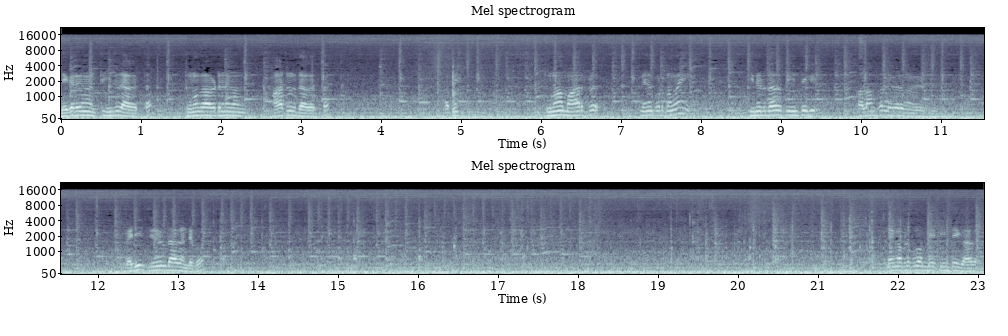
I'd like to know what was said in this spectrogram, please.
දෙකට නම් ටිනර් දාගත්තා. තුන ගාවට නිකන් හාටනර් දාගත්තා. අපි තුනහ මාරට වෙනකොට තමයි ටිනර් දාලා තීන්ත එකේ කලම් කරලා ඉවර කරනවා. වැඩි ටිනර් දාගන්න එපා. දැන් අපිට පුළුවන් මේ තින්තේ ගහගන්න.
